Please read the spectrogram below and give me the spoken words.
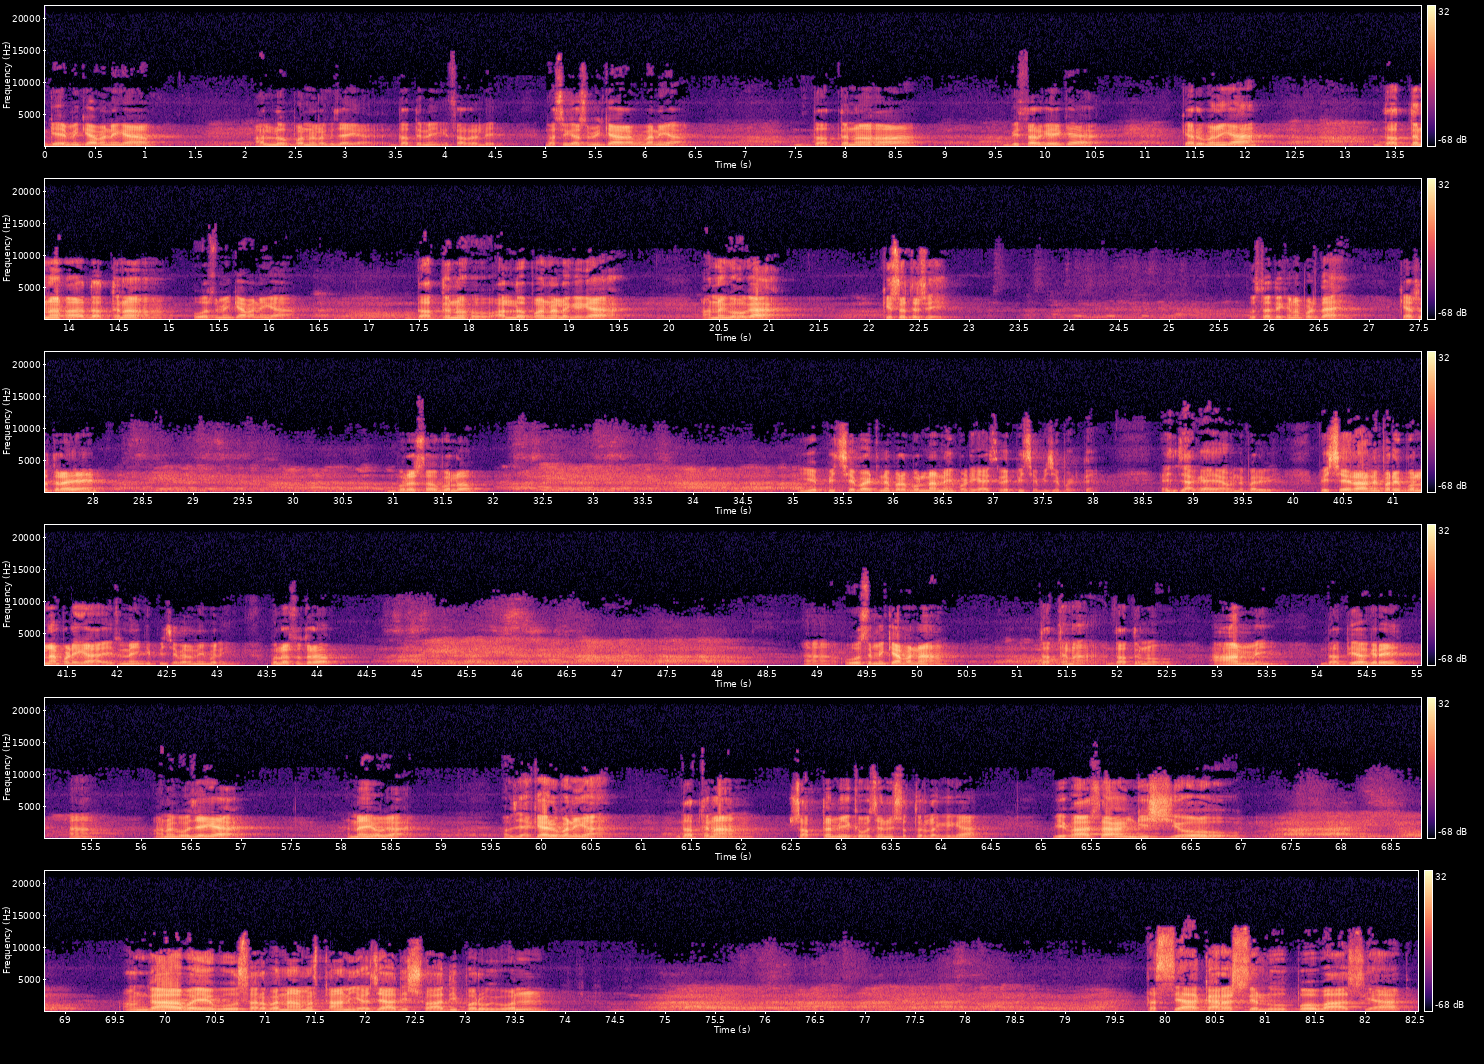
गे में क्या बनेगा? अल्लोपन लग जाएगा दधने सरल घसी घस में क्या बनेगा? दधन विसर्ग है क्या? क्या रूप बनेगा? दधन दधन उसमें क्या बनेगा? दधन हो। अल्लोपन लगेगा? अनग होगा? किस सूत्र से? पुस्तक देखना पड़ता है। क्या सूत्र है? बोलो सब बोलो। ये पीछे बैठने पर बोलना नहीं पड़ेगा, इसलिए पीछे पीछे बैठते हैं। जगह है होने पर भी। पीछे रहने पर भी बोलना पड़ेगा इस नहीं कि पीछे वाला नहीं बोलेंगे। बोलो सूत्र। हाँ उस में क्या बना? दधना, दधनो। आम में। दध्य अगरे। हाँ। अनग हो जाएगा? नहीं होगा? हो जाए। क्या रूप बनेगा? दधनाम। सप्तमी एक वचन सूत्र लगेगा। विभाषांगिष्यो अंगावयवो सर्वनाम स्थान यजादि स्वादि पर विवन तस्कार से लोपो वा सैत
